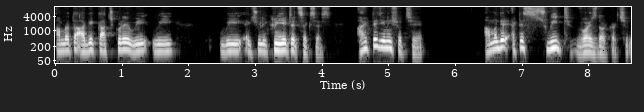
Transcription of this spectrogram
আমরা তো আগে কাজ করে we we we actually created success আরেকটা জিনিস হচ্ছে, আমাদের একটা সুইট ভয়েস দরকার ছিল,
